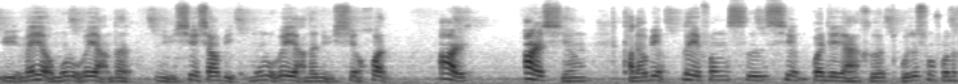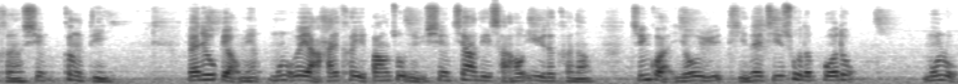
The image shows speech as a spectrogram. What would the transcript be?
与没有母乳喂养的女性相比，母乳喂养的女性患二二型。糖尿病、类风湿性关节炎和骨质疏松的可能性更低。研究表明，母乳喂养还可以帮助女性降低产后抑郁的可能。尽管由于体内激素的波动，母乳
